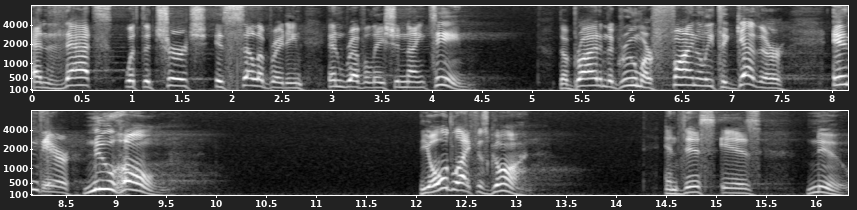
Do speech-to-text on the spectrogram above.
and that's what the church is celebrating in revelation 19 the bride and the groom are finally together in their new home the old life is gone, and this is new.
